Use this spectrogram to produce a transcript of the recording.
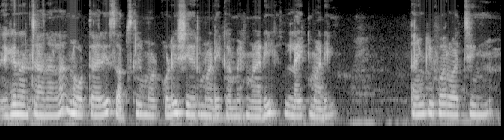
ಈಗ ನನ್ನ ಚಾನಲ್ನ ನೋಡ್ತಾ ಇರಿ, ಸಬ್ಸ್ಕ್ರೈಬ್ ಮಾಡ್ಕೊಳ್ಳಿ, ಶೇರ್ ಮಾಡಿ, ಕಮೆಂಟ್ ಮಾಡಿ, ಲೈಕ್ ಮಾಡಿ. Thank you for watching.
